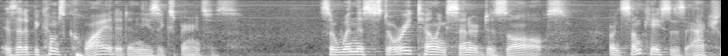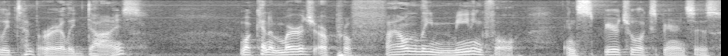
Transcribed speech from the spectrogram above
is that it becomes quieted in these experiences. So, when this storytelling center dissolves, or in some cases actually temporarily dies, What can emerge are profoundly meaningful and spiritual experiences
